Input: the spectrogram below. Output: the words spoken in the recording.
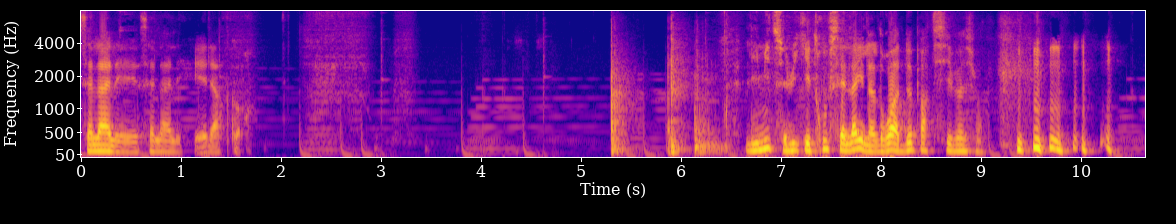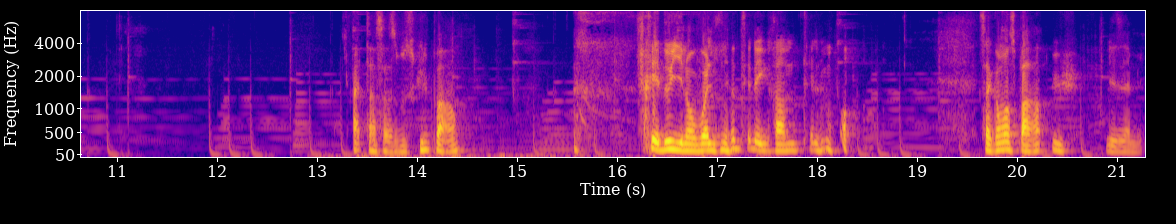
Celle-là, elle est, celle-là, elle est, hardcore. Limite, celui qui trouve celle-là, il a le droit à deux participations. Attends, ça se bouscule pas, hein. Il envoie le lien Telegram tellement. Ça commence par un U, les amis.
